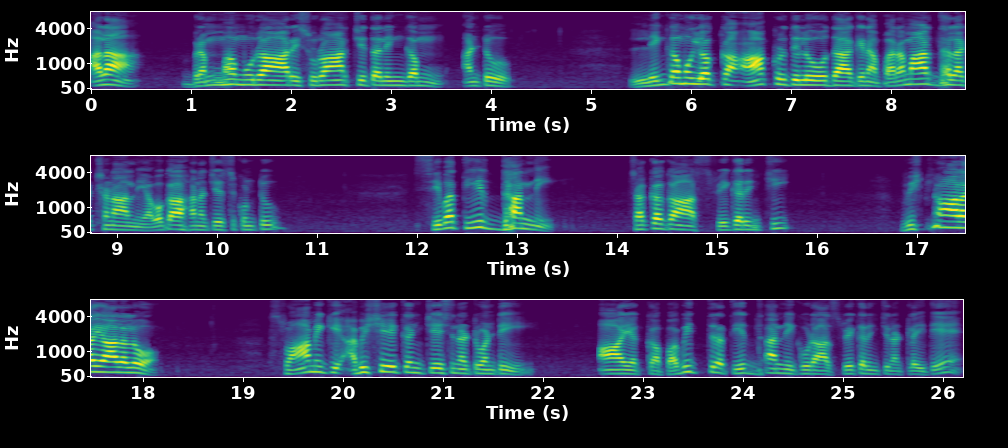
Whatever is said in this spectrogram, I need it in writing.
అలా బ్రహ్మమురారి సురార్చితలింగం అంటూ లింగము యొక్క ఆకృతిలో దాగిన పరమార్థ లక్షణాల్ని అవగాహన చేసుకుంటూ శివతీర్థాన్ని చక్కగా స్వీకరించి విష్ణాలయాలలో స్వామికి అభిషేకం చేసినటువంటి ఆ యొక్క పవిత్ర తీర్థాన్ని కూడా స్వీకరించినట్లయితే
